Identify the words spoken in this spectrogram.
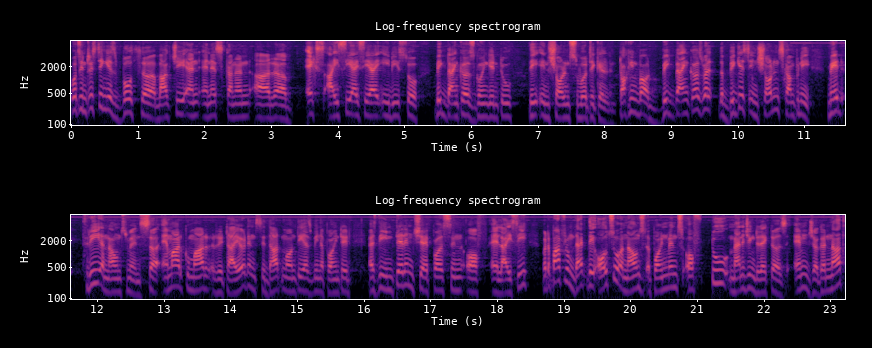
What's interesting is both uh, Bagchi and NS Kannan are uh, ex-ICICI EDs, so big bankers going into the insurance vertical. Talking about big bankers, well, the biggest insurance company made three announcements. Uh, MR Kumar retired and Siddhartha Mohanty has been appointed as the interim chairperson of LIC. But apart from that, they also announced appointments of two managing directors, M. Jagannath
